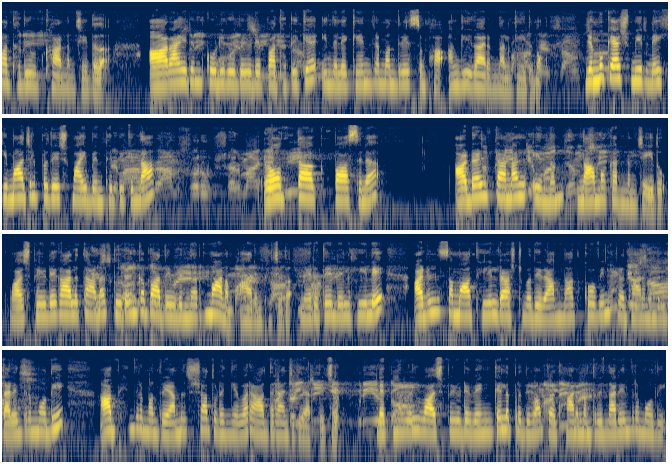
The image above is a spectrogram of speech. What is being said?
പദ്ധതി ഉദ്ഘാടനം ചെയ്തത്. ആറായിരം കോടി രൂപയുടെ പദ്ധതിക്ക് ഇന്നലെ കേന്ദ്രമന്ത്രിസഭ അംഗീകാരം നൽകിയിരുന്നു. ജമ്മുകാശ്മീരിനെ ഹിമാചൽ പ്രദേശുമായി ബന്ധിപ്പിക്കുന്ന റോത്താഗ് പാസിന് അടൽ ടണൽ എന്നും നാമകരണം ചെയ്തു. വാജ്പേയിയുടെ കാലത്താണ് തുരങ്കപാതയുടെ നിർമ്മാണം ആരംഭിച്ചത്. നേരത്തെ ഡൽഹിയിലെ അടൽ സമാധിയിൽ രാഷ്ട്രപതി രാംനാഥ് കോവിന്ദ് പ്രധാനമന്ത്രി നരേന്ദ്രമോദി ആഭ്യന്തരമന്ത്രി അമിത്ഷാ തുടങ്ങിയവർ ആദരാഞ്ജലി അർപ്പിച്ചു. ലക്നൌവിൽ വാജ്പേയിയുടെ വെങ്കല പ്രതിമ പ്രധാനമന്ത്രി നരേന്ദ്രമോദി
